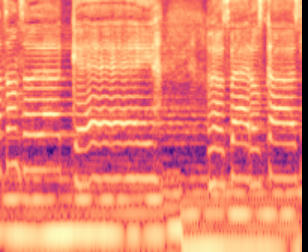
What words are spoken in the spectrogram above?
not until lucky. Those battle scars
